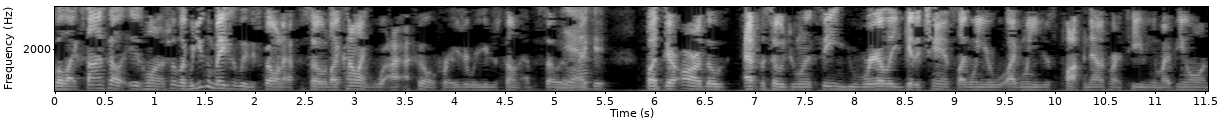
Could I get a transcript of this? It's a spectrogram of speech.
but like Seinfeld is one of those shows like where you can basically just throw an episode, like kind of like I I feel with Frasier, where you just throw an episode and like it. But there are those episodes you want to see, and you rarely get a chance, like when you're like when you're just plopping down in front of TV, you might be on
